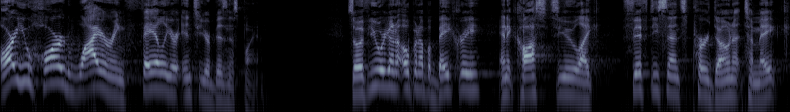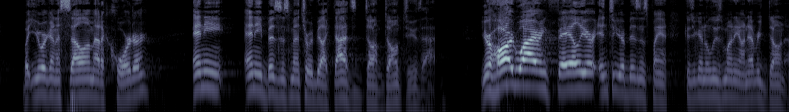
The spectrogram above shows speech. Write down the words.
are you hardwiring failure into your business plan? So if you were going to open up a bakery and it costs you like 50 cents per donut to make, but you were going to sell them at a quarter, any, any business mentor would be like, that's dumb. Don't do that. You're hardwiring failure into your business plan because you're going to lose money on every donut.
